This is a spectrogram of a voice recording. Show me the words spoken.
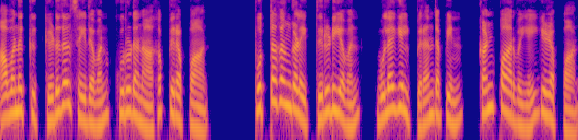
அவனுக்குக் கெடுதல் செய்தவன் குருடனாகப் பிறப்பான். புத்தகங்களைத் திருடியவன் உலகில் பிறந்தபின் கண் பார்வையை இழப்பான்.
